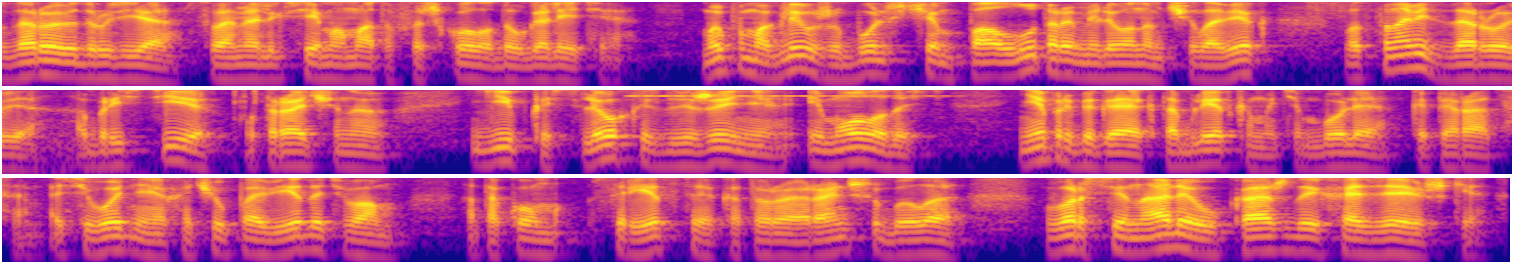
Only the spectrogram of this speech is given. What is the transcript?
Здоровья, друзья! С вами Алексей Маматов из школы долголетия. Мы помогли уже больше, чем полутора миллионам человек восстановить здоровье, обрести утраченную гибкость, легкость движения и молодость, не прибегая к таблеткам и тем более к операциям. А сегодня я хочу поведать вам о таком средстве, которое раньше было в арсенале у каждой хозяюшки –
